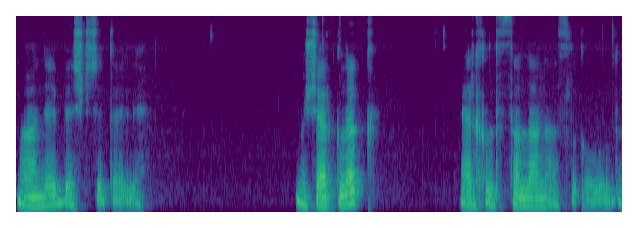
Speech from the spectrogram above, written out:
Mane 5 chetayli. Musharqliq har xil sonlarni asliga bo'ldi.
